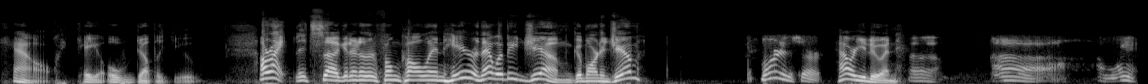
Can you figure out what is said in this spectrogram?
Cow, K O W. All right, let's uh, get another phone call in here, and that would be Jim. Good morning, Jim. Morning, sir. How are you doing? Uh, uh, I'm wet.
